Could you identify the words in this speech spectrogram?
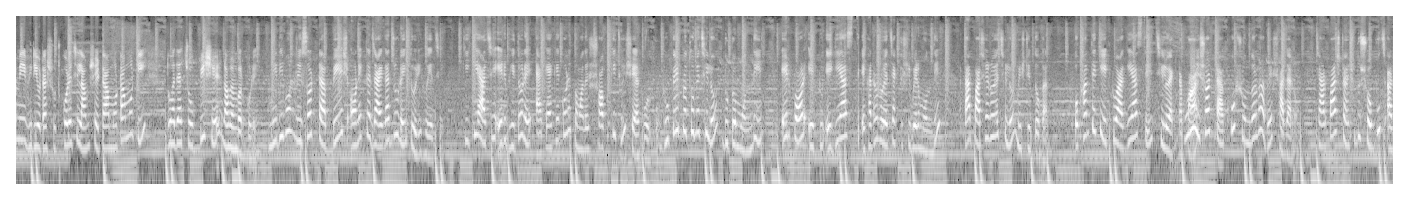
আমি এই ভিডিওটা শুট করেছিলাম সেটা মোটামুটি দু হাজার চব্বিশের নভেম্বর করে। নিধিবন রিসর্টটা বেশ অনেকটা জায়গা জুড়েই তৈরি হয়েছে। কি কি আছে এর ভেতরে একে একে করে তোমাদের সব কিছুই শেয়ার করব। ঢুকেই প্রথমে ছিল দুটো মন্দির এরপর একটু এগিয়ে আসতে এখানেও রয়েছে একটা শিবের মন্দির তার পাশে রয়েছিল মিষ্টির দোকান। ওখান থেকে একটু আগে আসতেই ছিল একটা রিসর্টটা খুব সুন্দরভাবে সাজানো। চারপাশটা শুধু সবুজ আর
